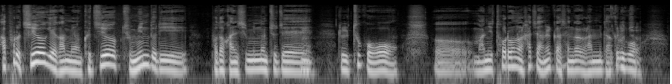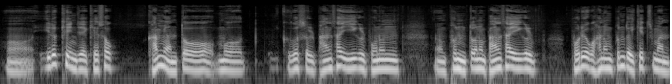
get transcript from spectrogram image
앞으로 지역에 가면 그 지역 주민들이 보다 관심 있는 주제를 음. 두고 어, 많이 토론을 하지 않을까 생각을 합니다. 그리고 그렇죠. 어, 이렇게 이제 계속 가면 또 뭐 그것을 반사 이익을 보는 어, 분 또는 반사 이익을 보려고 하는 분도 있겠지만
